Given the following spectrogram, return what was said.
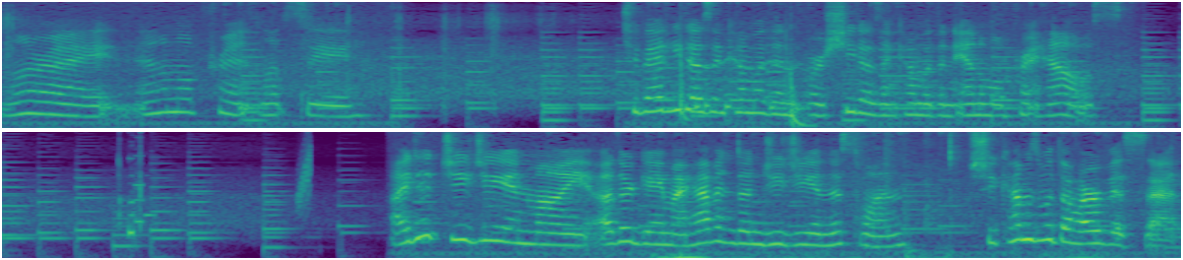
Alright, animal print, let's see. Too bad he doesn't come with an, or she doesn't come with an animal print house. I did Gigi in my other game, I haven't done Gigi in this one. She comes with a harvest set.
